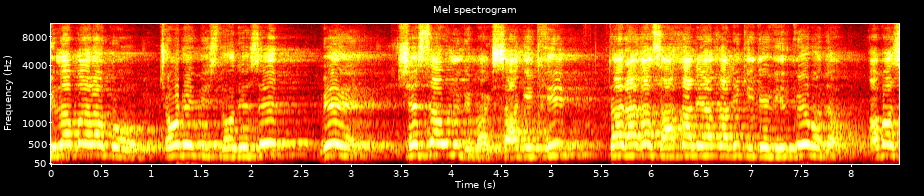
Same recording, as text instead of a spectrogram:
ვილაპარაკო ჭორების დონეზე, მე შესწავლილი მაქვს საკითხი და რაღაც ახალი ახალი კიდევ ირკვევა და ამას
